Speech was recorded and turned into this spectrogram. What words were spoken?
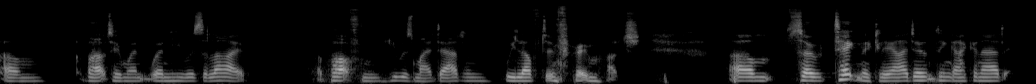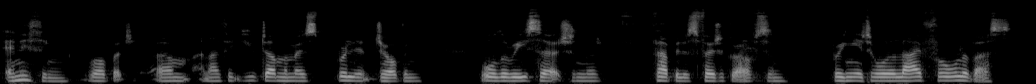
um, about him when when he was alive. Apart from he was my dad, and we loved him very much. Um, so technically, I don't think I can add anything, Robert. Um, and I think you've done the most brilliant job in all the research and the fabulous photographs and bringing it all alive for all of us.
